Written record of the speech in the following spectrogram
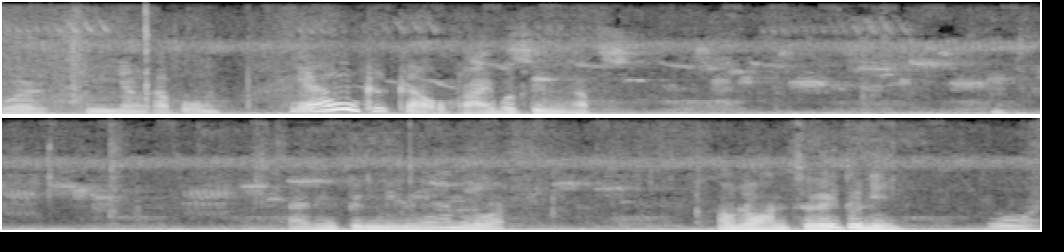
บัวนี่ยังครับผมยังคือเก่าสายบัวตึงครับสายตึงๆนี่แม่นหลวดเอารอนเสยตัวนี้โอ้ย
